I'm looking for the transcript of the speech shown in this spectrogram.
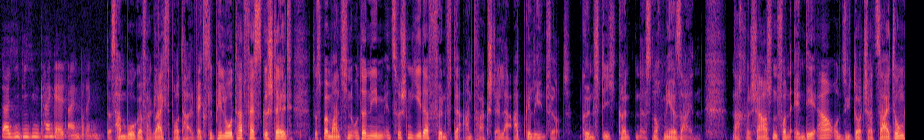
da sie diesen kein Geld einbringen. Das Hamburger Vergleichsportal Wechselpilot hat festgestellt, dass bei manchen Unternehmen inzwischen jeder fünfte Antragsteller abgelehnt wird. Künftig könnten es noch mehr sein. Nach Recherchen von NDR und Süddeutscher Zeitung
